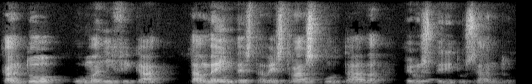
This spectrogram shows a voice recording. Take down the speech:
Cantou o Magnificat, também desta vez transportada pelo Espírito Santo.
